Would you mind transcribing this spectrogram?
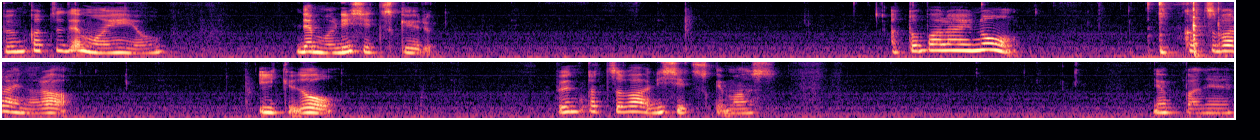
分割でもいいよ。でも利子つける。後払いの割払いならいいけど分割は利子つけます。やっぱね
